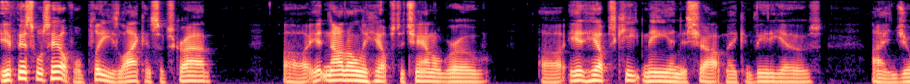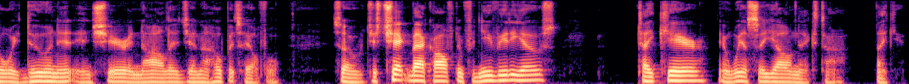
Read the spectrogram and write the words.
if this was helpful, please like and subscribe. Uh, it not only helps the channel grow, uh, it helps keep me in the shop making videos. I enjoy doing it and sharing knowledge, and I hope it's helpful. So just check back often for new videos. Take care, and we'll see y'all next time. Thank you.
